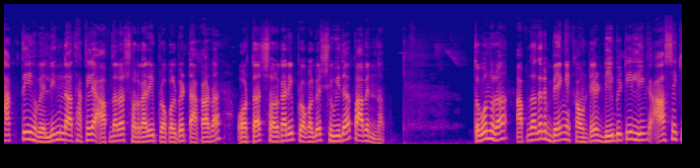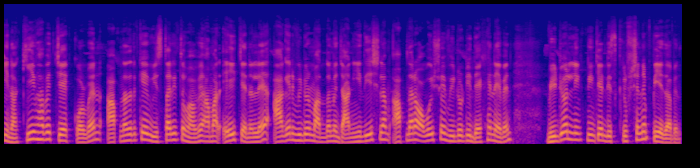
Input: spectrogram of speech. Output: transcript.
থাকতেই হবে। লিঙ্ক না থাকলে আপনারা সরকারি প্রকল্পের টাকাটা অর্থাৎ সরকারি প্রকল্পের সুবিধা পাবেন না। তো বন্ধুরা, আপনাদের ব্যাঙ্ক অ্যাকাউন্টে ডিবিটি লিঙ্ক আছে কি না কীভাবে চেক করবেন, আপনাদেরকে বিস্তারিতভাবে আমার এই চ্যানেলে আগের ভিডিওর মাধ্যমে জানিয়ে দিয়েছিলাম। আপনারা অবশ্যই ভিডিওটি দেখে নেবেন। ভিডিওর লিঙ্ক নিচে ডিসক্রিপশনে পেয়ে যাবেন।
